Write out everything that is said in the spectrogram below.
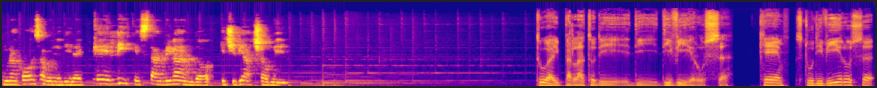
una cosa, voglio dire, che è lì che sta arrivando, che ci piaccia o meno. Tu hai parlato di, di, di virus, che studi virus,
